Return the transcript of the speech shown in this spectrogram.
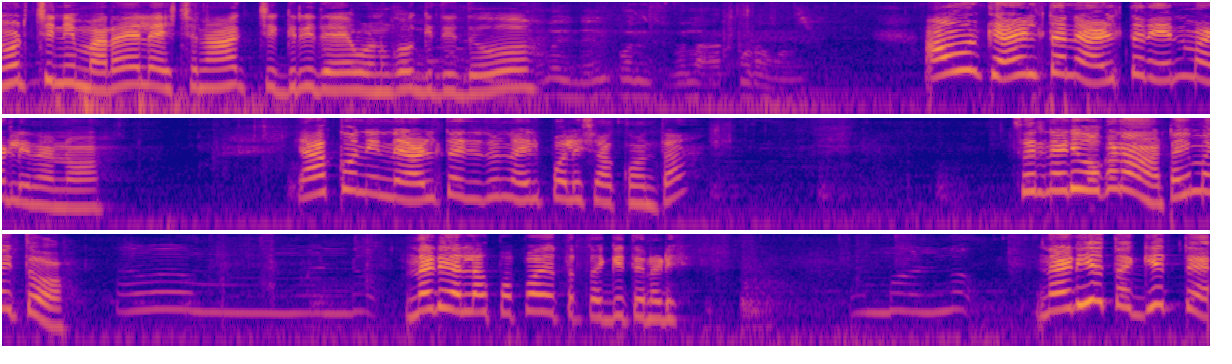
ನೋಡ್ಚಿನಿ ಮರ ಎಲ್ಲ ಎಷ್ಟು ಚೆನ್ನಾಗಿ ಚಿಗ್ರಿದೆ ಒಣಗೋಗಿದ್ದು ಅವನು ಕೇಳ್ತಾನೆ, ಅಳ್ತಾನೆ, ಏನು ಮಾಡಲಿ ನಾನು? ಯಾಕೋ ನಿನ್ನೆ ಅಳ್ತಾ ಇದ್ದಿದ್ದು ನೈಲ್ ಪಾಲಿಶ್ ಹಾಕು ಅಂತ? ಸರಿ, ನಡಿ, ಹೋಗೋಣ ಟೈಮ್ ಆಯಿತು. ನಡಿ, ಅಲ್ಲ, ಪಪ್ಪ ಹತ್ರ ತೆಗಿತೆ, ನಡಿ. ನಡಿಯೋ ತೆಗಿಯುತ್ತೆ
